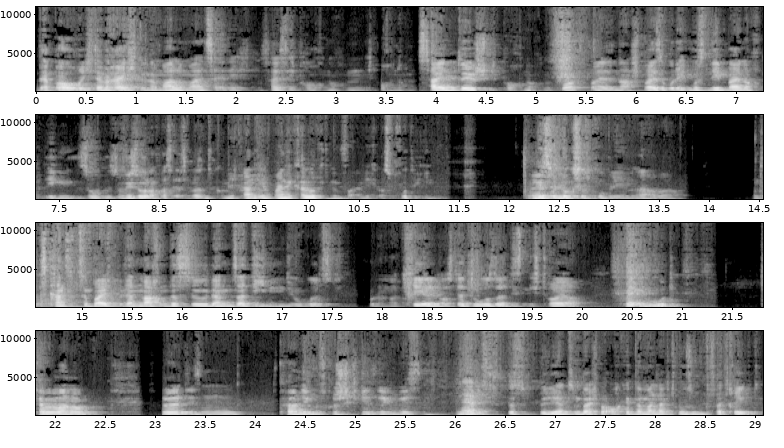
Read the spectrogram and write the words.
dann brauche ich, dann reicht eine normale Mahlzeit nicht. Das heißt, ich brauche noch einen, ich brauche noch einen Side-Dish, ich brauche noch eine Vorspeise, Nachspeise oder ich muss nebenbei noch irgendwie so, sowieso noch was essen, weil sonst komme ich gar nicht auf meine Kalorien und vor allem nicht aus Protein. Das ist ein Luxusproblem, ne? Aber und das kannst du zum Beispiel dann machen, dass du dann Sardinen dir holst oder Makrelen aus der Dose, die sind nicht teuer, schmecken gut. Ich habe immer nur für diesen körnigen Frischkäse gewesen. Ja, das, das würde ja zum Beispiel auch gehen, wenn man Laktose gut verträgt.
